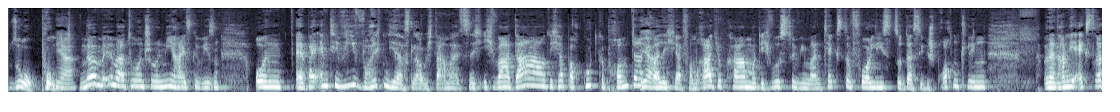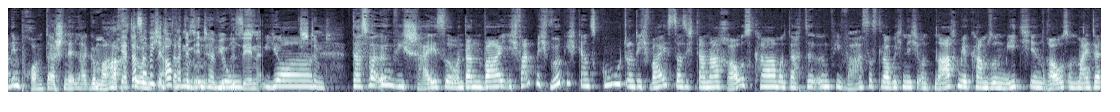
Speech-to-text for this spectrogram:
So, Punkt. Ja. Ne, immer Turnschuhe, nie heiß gewesen. Und äh, bei MTV wollten die das, glaube ich, damals nicht. Ich war da und ich habe auch gut gepromptert, Ja. weil ich ja vom Radio kam und ich wusste, wie man Texte vorliest, sodass sie gesprochen klingen. Und dann haben die extra den Prompter schneller gemacht. Ja, das habe ich auch in dem Interview gesehen. Ja, Stimmt. Das war irgendwie scheiße. Und dann war ich, ich fand mich wirklich ganz gut und ich weiß, dass ich danach rauskam und dachte, irgendwie war es das, glaube ich, nicht. Und nach mir kam so ein Mädchen raus und meinte,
